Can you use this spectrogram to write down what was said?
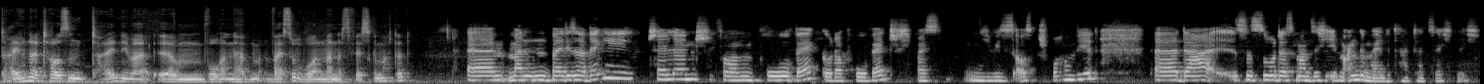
300.000 Teilnehmer, ähm, woran hat, weißt du, woran man das festgemacht hat? Ähm, man bei dieser Veggie Challenge vom Pro Veg oder Pro Veg, ich weiß nicht, wie es ausgesprochen wird, äh, da ist es so, dass man sich eben angemeldet hat tatsächlich.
